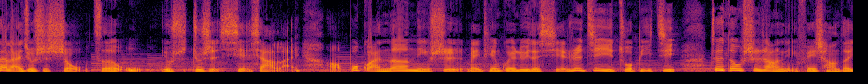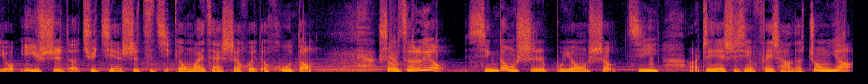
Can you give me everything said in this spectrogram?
再来就是守则五，就是就是写下来。啊，不管呢你是每天规律的写日记、做笔记，这都是让你非常的有意识的去检视自己跟外在社会的互动。守则六，行动时不用手机啊，这件事情非常的重要，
